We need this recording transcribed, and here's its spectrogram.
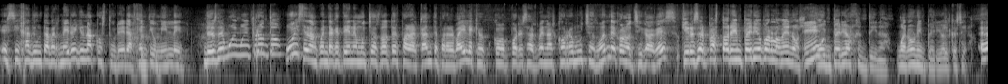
es hija de un tabernero y una costurera, gente humilde. Desde muy, muy pronto Uy, se dan cuenta que tiene muchos dotes para el cante, para el baile, que por esas venas corre mucho duende con los chicagues. quiere ser pastor imperio por lo menos. ¿Eh? O imperio argentina. Bueno, un imperio, el que sea. Eh,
